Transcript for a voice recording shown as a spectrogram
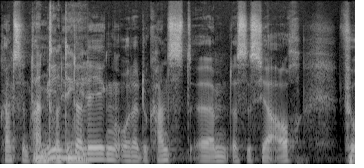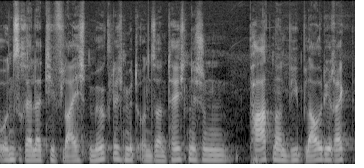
kannst einen Termin hinterlegen oder du kannst, ähm, das ist ja auch für uns relativ leicht möglich mit unseren technischen Partnern wie Blau direkt,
